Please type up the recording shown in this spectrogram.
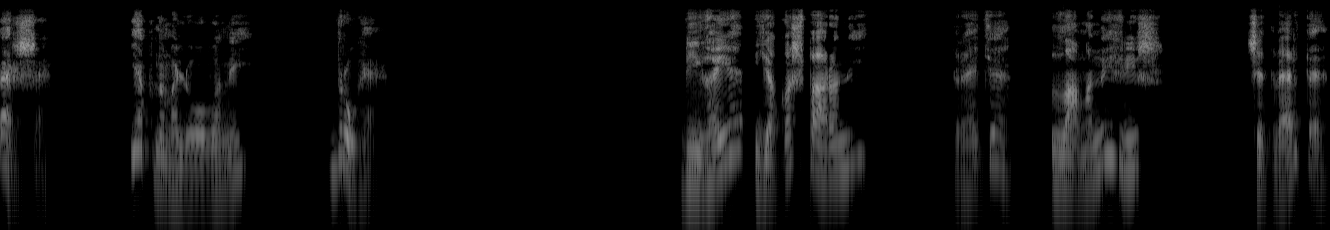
Перше. Як намальований. Друге. Бігає, як ошпараний. Третє. Ламаний гріш. Четверте.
